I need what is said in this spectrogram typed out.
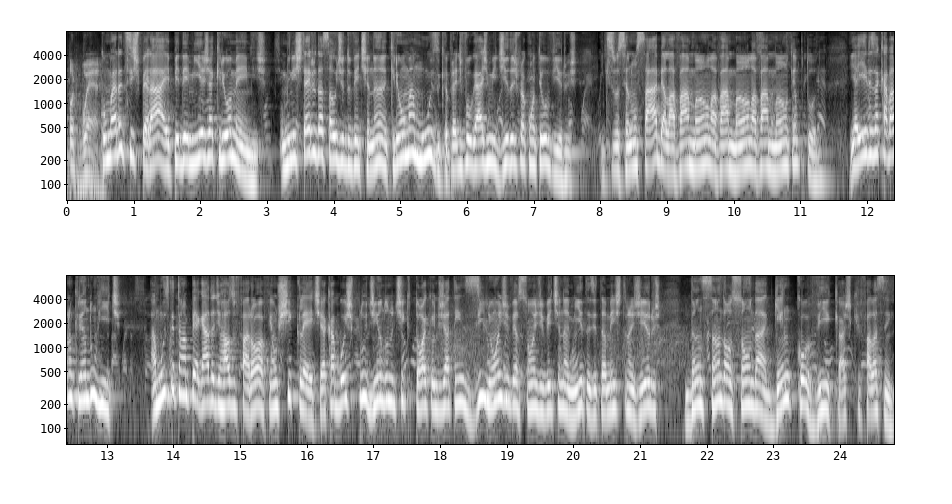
but when. Como era de se esperar, a epidemia já criou memes. O Ministério da Saúde do Vietnã criou uma música para divulgar as medidas para conter o vírus. E que se você não sabe, é lavar a mão, lavar a mão, lavar a mão o tempo todo. E aí eles acabaram criando um hit. A música tem uma pegada de House of Farofa, é um chiclete, e acabou explodindo no TikTok, onde já tem zilhões de versões de vietnamitas e também estrangeiros dançando ao som da Genkovi, que eu acho que fala assim.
